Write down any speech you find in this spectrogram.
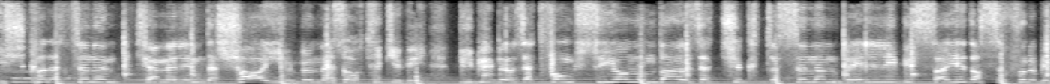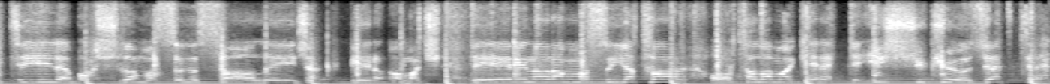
İş kanıtının temelinde şair mi mezotı gibi? Bir özet fonksiyonunda özet çıktısının belli bir sayıda sıfır bitiyle başlamasını sağlayacak bir amaç. Değerin aranması yatar ortalama gerekli iş yükü özette.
